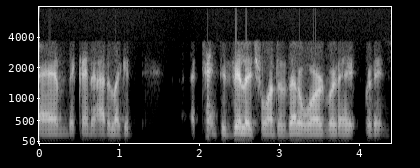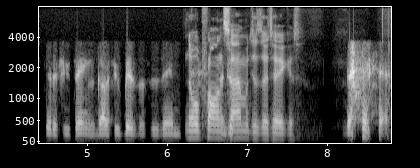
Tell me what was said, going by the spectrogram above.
Um, they kind of had like a a tented village, for want of a better word, where they where they did a few things and got a few businesses in. No prawn sandwiches, I take it.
